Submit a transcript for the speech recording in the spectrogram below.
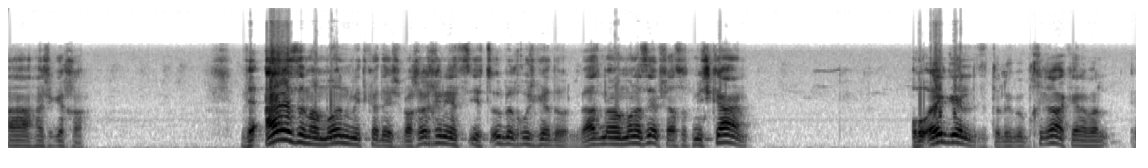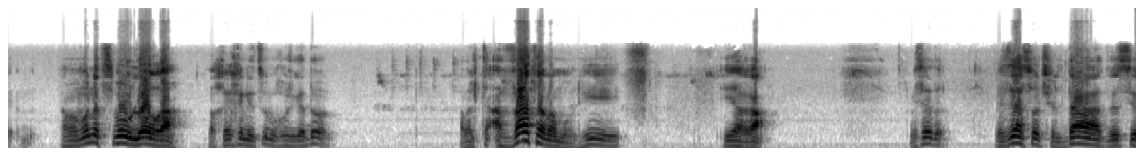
ההשגחה. ואז הממון מתקדש, ואחרי כן יצ- יצאו ברכוש גדול, ואז מהממון הזה אפשר לעשות משכן, או עגל, זה תלוי בבחירה, כן, אבל אה, הממון עצמו הוא לא רע, ואחרי כן יצאו ברכוש גדול. אבל תאוות הממון היא, היא הרע. בסדר? וזה הסוד של דעת, וזה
